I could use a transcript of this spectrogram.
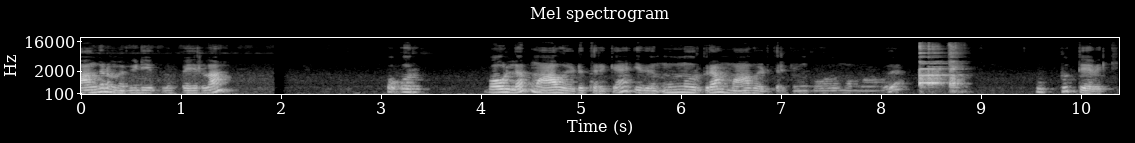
வாங்க நம்ம வீடியோக்குள்ளே போயிடலாம். ஒரு பவுலில் மாவு எடுத்திருக்கேன். இது முந்நூறு கிராம் மாவு எடுத்திருக்கேன். கோதுமை மாவு உப்பு தேவைக்கு.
